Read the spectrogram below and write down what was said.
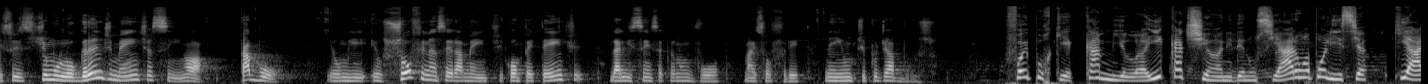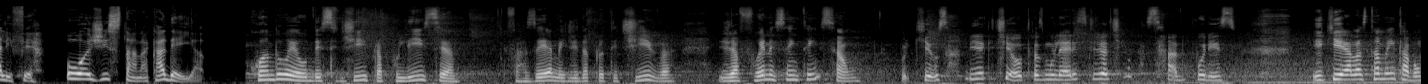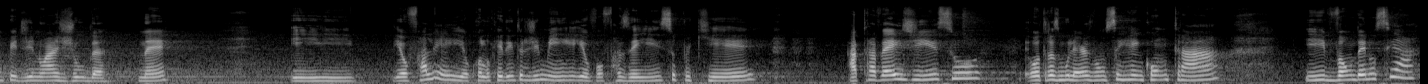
Isso estimulou grandemente assim, ó, acabou. Eu, me, eu sou financeiramente competente, dá licença que eu não vou mais sofrer nenhum tipo de abuso. Foi porque Camila e Catiane denunciaram a polícia que Alifer hoje está na cadeia. Quando eu decidi para a polícia fazer a medida protetiva, já foi nessa intenção, porque eu sabia que tinha outras mulheres que já tinham passado por isso e que elas também estavam pedindo ajuda né? E eu falei, eu coloquei dentro de mim, eu vou fazer isso porque através disso outras mulheres vão se reencontrar e vão denunciar.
